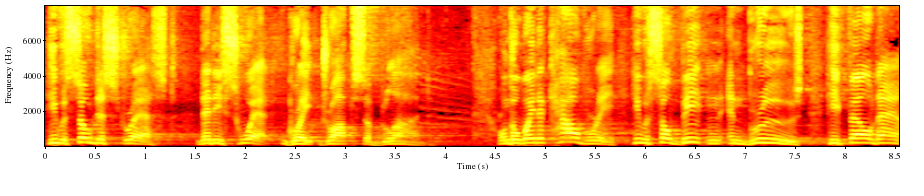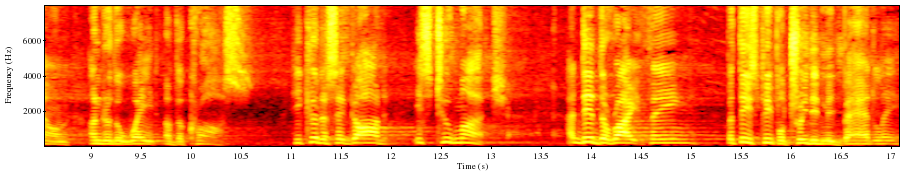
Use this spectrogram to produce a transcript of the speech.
he was so distressed that he sweat great drops of blood. On the way to Calvary, he was so beaten and bruised, he fell down under the weight of the cross. He could have said, God, it's too much. I did the right thing, but these people treated me badly.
